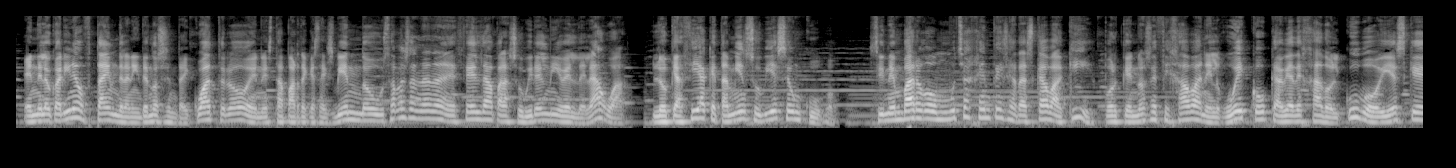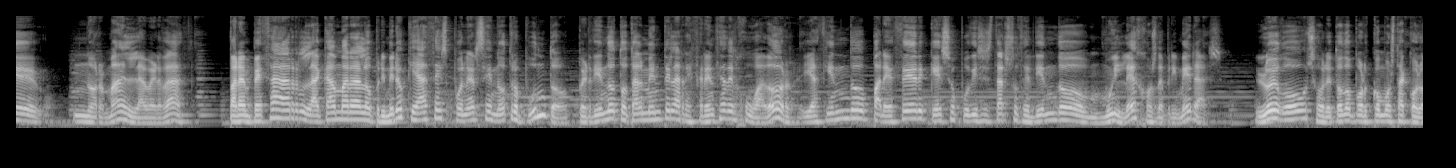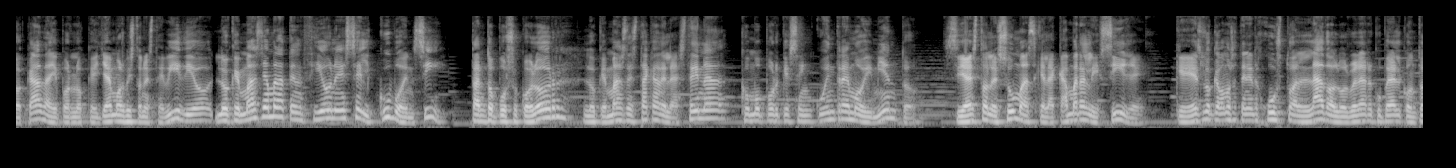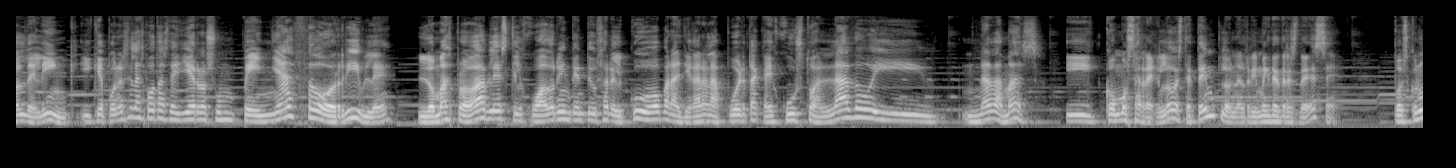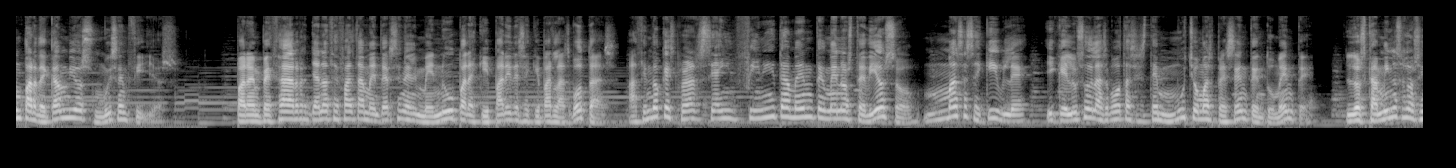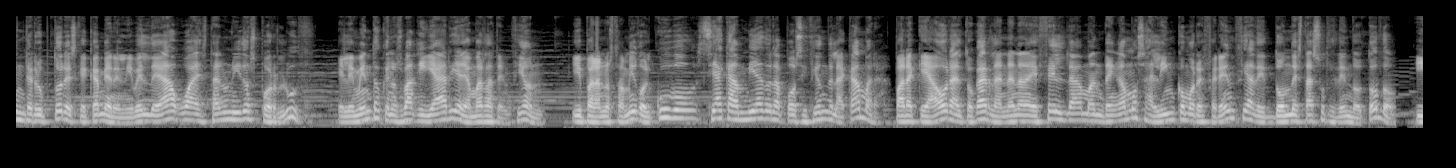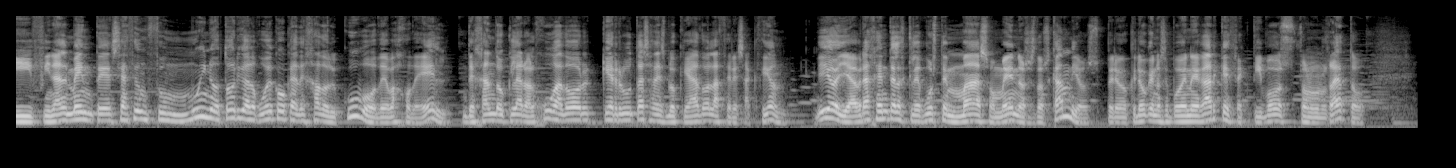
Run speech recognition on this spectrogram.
En el Ocarina of Time de la Nintendo 64, en esta parte que estáis viendo, usabas la nana de Zelda para subir el nivel del agua, lo que hacía que también subiese un cubo. Sin embargo, mucha gente se atascaba aquí, porque no se fijaba en el hueco que había dejado el cubo, y es que normal, la verdad. Para empezar, la cámara lo primero que hace es ponerse en otro punto, perdiendo totalmente la referencia del jugador y haciendo parecer que eso pudiese estar sucediendo muy lejos de primeras. Luego, sobre todo por cómo está colocada y por lo que ya hemos visto en este vídeo, lo que más llama la atención es el cubo en sí, tanto por su color, lo que más destaca de la escena, como porque se encuentra en movimiento. Si a esto le sumas que la cámara le sigue, que es lo que vamos a tener justo al lado al volver a recuperar el control de Link, y que ponerse las botas de hierro es un peñazo horrible, lo más probable es que el jugador intente usar el cubo para llegar a la puerta que hay justo al lado y... nada más. ¿Y cómo se arregló este templo en el remake de 3DS? Pues con un par de cambios muy sencillos. Para empezar, ya no hace falta meterse en el menú para equipar y desequipar las botas, haciendo que explorar sea infinitamente menos tedioso, más asequible y que el uso de las botas esté mucho más presente en tu mente. Los caminos a los interruptores que cambian el nivel de agua están unidos por luz, elemento que nos va a guiar y a llamar la atención. Y para nuestro amigo el cubo, se ha cambiado la posición de la cámara, para que ahora al tocar la nana de Zelda mantengamos a Link como referencia de dónde está sucediendo todo. Y finalmente se hace un zoom muy notorio al hueco que ha dejado el cubo debajo de él, dejando claro al jugador qué rutas ha desbloqueado al hacer esa acción. Y oye, habrá gente a las que le gusten más o menos estos cambios, pero creo que no se puede negar que efectivos son un rato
